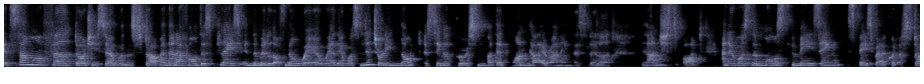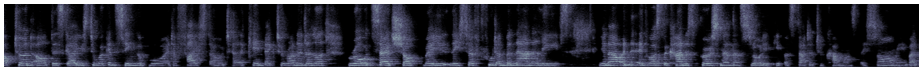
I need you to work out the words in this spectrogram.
it somehow felt dodgy, so I wouldn't stop. And then I found this place in the middle of nowhere where there was literally not a single person, but that one guy running this little lunch spot. And it was the most amazing space where I could have stopped. Turned out this guy used to work in Singapore at a five star hotel, came back to run a little roadside shop where you, they served food on banana leaves, you know, and it was the kindest person. And then slowly people started to come once they saw me. But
